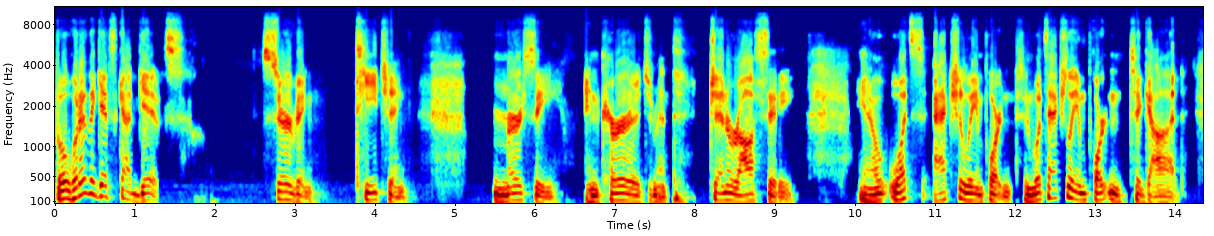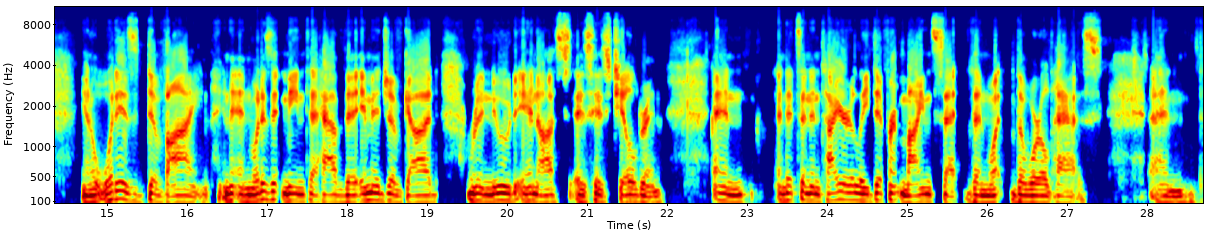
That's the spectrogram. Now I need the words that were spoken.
But what are the gifts God gives? Serving, teaching, mercy, encouragement, generosity, you know what's actually important and what's actually important to god you know what is divine and, and what does it mean to have the image of god renewed in us as his children and and it's an entirely different mindset than what the world has and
